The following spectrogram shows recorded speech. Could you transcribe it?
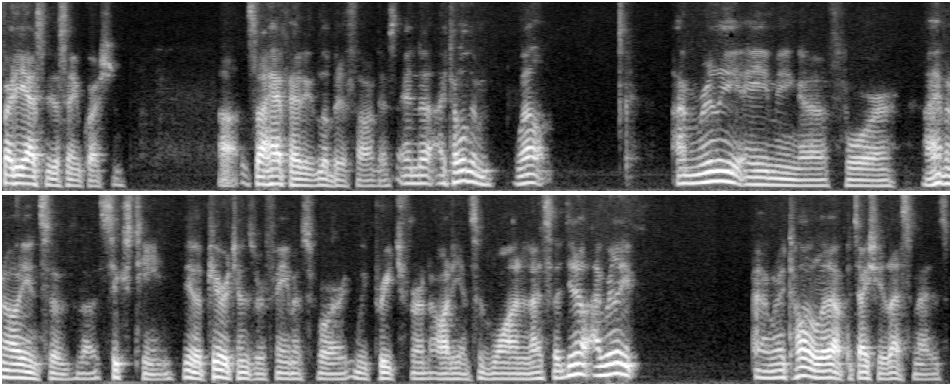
But he asked me the same question. Uh, so I have had a little bit of thought on this, and uh, I told him, "Well, I'm really aiming uh, for. I have an audience of uh, 16. You know, the Puritans were famous for we preach for an audience of one, and I said, you know, I really. Uh, when I total it up, it's actually less than that. It's,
